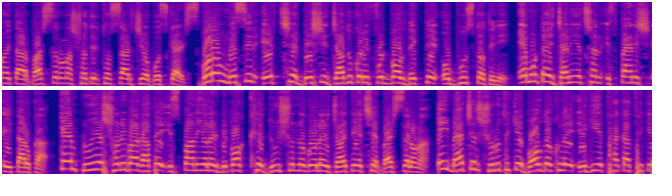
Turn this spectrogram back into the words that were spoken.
নয় তার বার্সেলোনা সতীর্থ সার্জিও বুস্কাইটস বরং মেসির এর চেয়ে বেশি জাদুকরী ফুটবল দেখতে অভ্যস্ত তিনি। এমনটাই জানিয়েছেন স্প্যানিশ এই তারকা। ক্যাম্প নুয়ে শনিবার রাতে স্পানিয়লের বিপক্ষে দুই শূন্য গোলের জয় পেয়েছে বার্সেলোনা। এই ম্যাচের শুরু থেকে বল দখলে এগিয়ে থাকা থেকে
